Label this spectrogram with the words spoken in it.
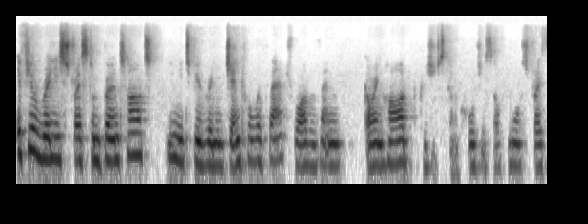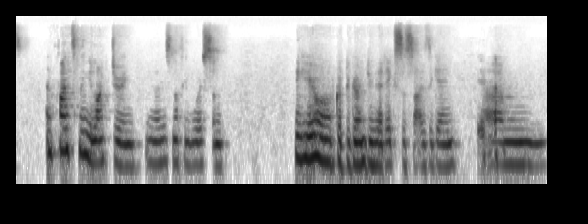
if you're really stressed and burnt out, you need to be really gentle with that rather than going hard because you're just going to cause yourself more stress. And find something you like doing. You know, there's nothing worse than thinking, oh, I've got to go and do that exercise again. Yeah. Um,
